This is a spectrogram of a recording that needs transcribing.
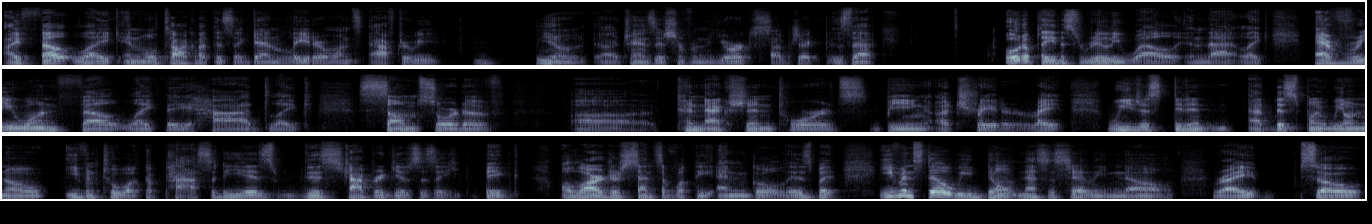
I felt like, and we'll talk about this again later once after we, you know, uh, transition from the York subject, is that Oda played this really well in that like everyone felt like they had like some sort of uh connection towards being a traitor right? We just didn't at this point we don't know even to what capacity is. This chapter gives us a big a larger sense of what the end goal is but even still we don't necessarily know right so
